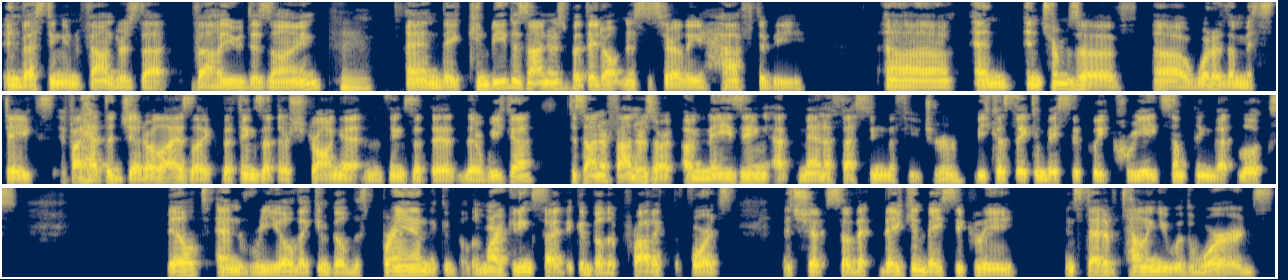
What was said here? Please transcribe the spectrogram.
investing in founders that value design hmm and they can be designers, but they don't necessarily have to be. Uh, and in terms of uh, what are the mistakes, if I had to generalize like the things that they're strong at and the things that they're, they're weak at, designer founders are amazing at manifesting the future because they can basically create something that looks built and real. They can build this brand, they can build a marketing site, they can build a product before it's it's shipped, so that they can basically instead of telling you with words,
